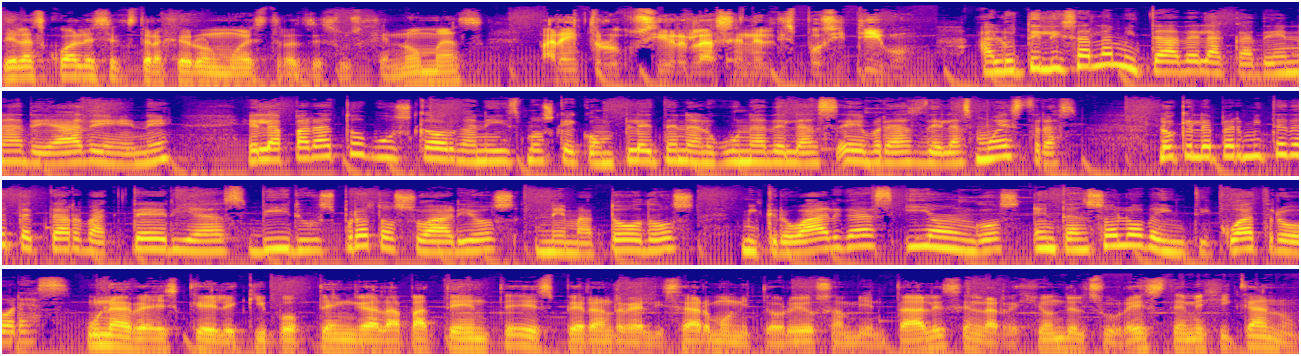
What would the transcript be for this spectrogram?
de las cuales extrajeron muestras de sus genomas para introducirlas en el dispositivo. Al utilizar la mitad de la cadena de ADN, el aparato busca organismos que completen alguna de las hebras de las muestras, lo que le permite detectar bacterias, virus, protozoarios, nematodos, microalgas y hongos en tan solo 24 horas. Una vez que el equipo obtenga la patente, esperan realizar monitoreos ambientales en la región del sureste mexicano.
